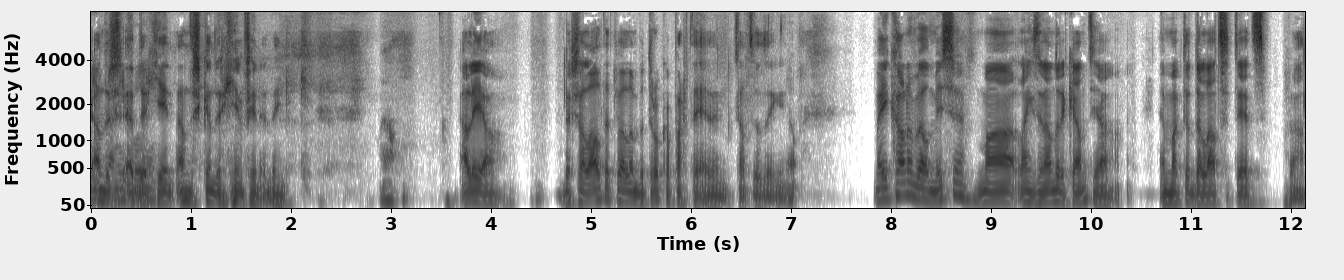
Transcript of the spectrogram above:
anders, heb niveau, geen, anders kun je er geen vinden, denk ik. Ja. Allee, ja. Er zal altijd wel een betrokken partij zijn, ik zal het zo zeggen. Ja. Maar ik ga hem wel missen. Maar langs de andere kant, ja... Hij maakte de laatste tijd ja,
